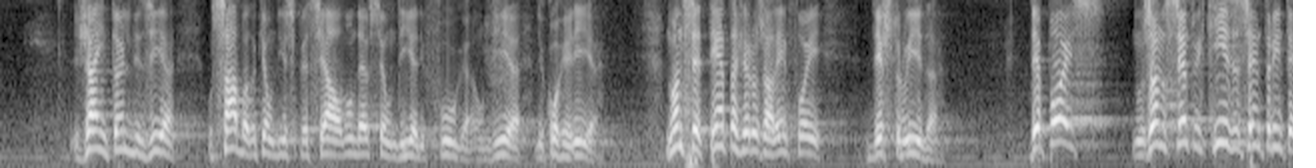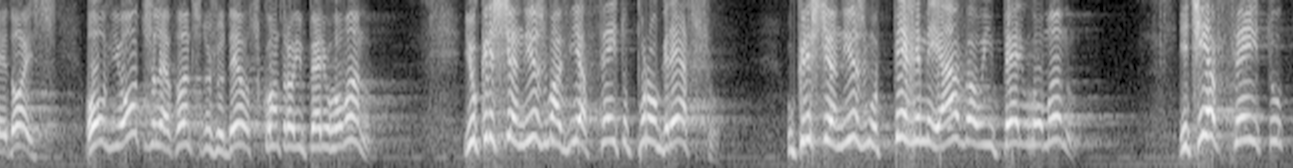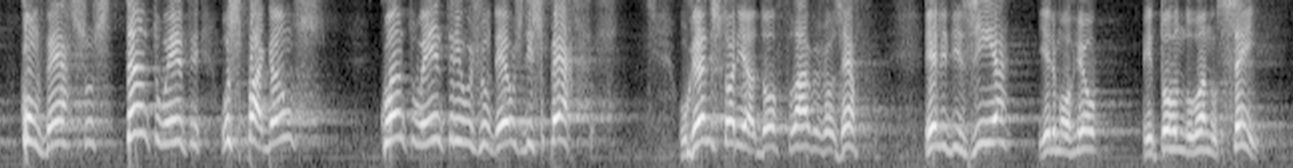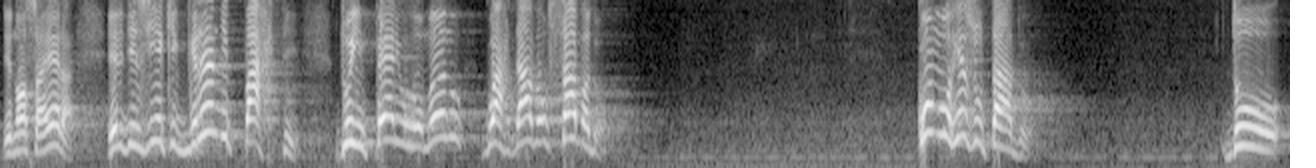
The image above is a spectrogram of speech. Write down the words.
Já então ele dizia: o sábado, que é um dia especial, não deve ser um dia de fuga, um dia de correria. No ano 70, Jerusalém foi destruída. Depois, nos anos 115 e 132, houve outros levantes dos judeus contra o Império Romano. E o cristianismo havia feito progresso. O cristianismo permeava o Império Romano. E tinha feito conversos tanto entre os pagãos quanto entre os judeus dispersos. O grande historiador Flávio Joséfo, ele dizia, e ele morreu em torno do ano 100 de nossa era, ele dizia que grande parte do Império Romano guardava o sábado. Como resultado do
